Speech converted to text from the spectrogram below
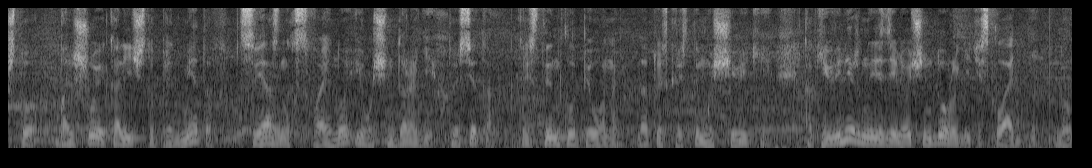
что большое количество предметов, связанных с войной и очень дорогих. То есть это кресты инклопионы, да, то есть кресты мощевики. Как ювелирные изделия очень дорогие, эти складни. Но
